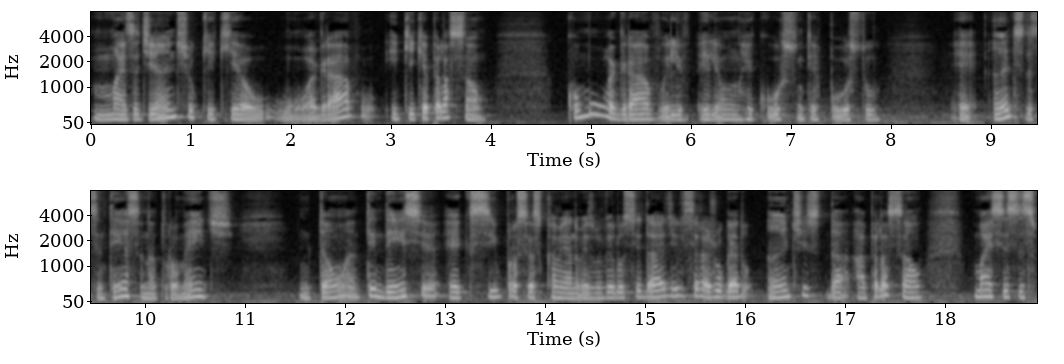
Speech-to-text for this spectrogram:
mais adiante o que, que é o, o agravo e o que, que é apelação. Como o agravo ele, ele é um recurso interposto é, antes da sentença, naturalmente, então a tendência é que se o processo caminhar na mesma velocidade, ele será julgado antes da apelação. Mas se esses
